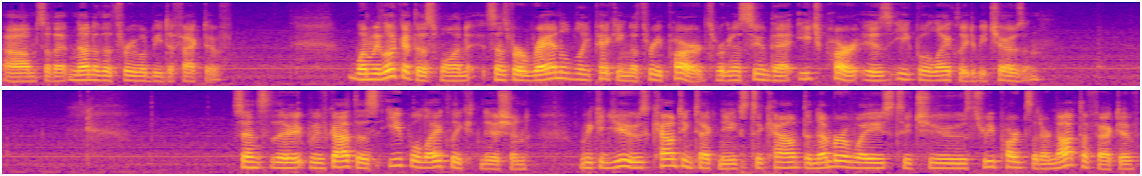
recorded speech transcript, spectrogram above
Um, so that none of the three would be defective. When we look at this one, since we're randomly picking the three parts, we're going to assume that each part is equal likely to be chosen. Since the, we've got this equal likely condition, we can use counting techniques to count the number of ways to choose three parts that are not defective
